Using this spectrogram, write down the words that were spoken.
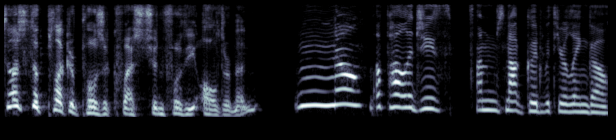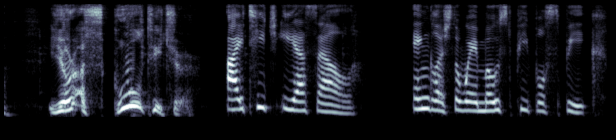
Does the plucker pose a question for the alderman? Mm, no, apologies. I'm just not good with your lingo. You're a school teacher. I teach ESL, English the way most people speak.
